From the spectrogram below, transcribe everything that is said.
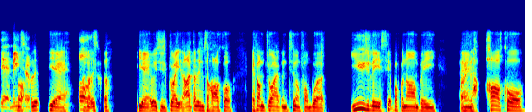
Yeah, me Like, too. Yeah, I All don't the listen to- yeah, which is great. I don't listen to hardcore. If I'm driving to and from work, usually it's hip hop and R and B, and hardcore.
